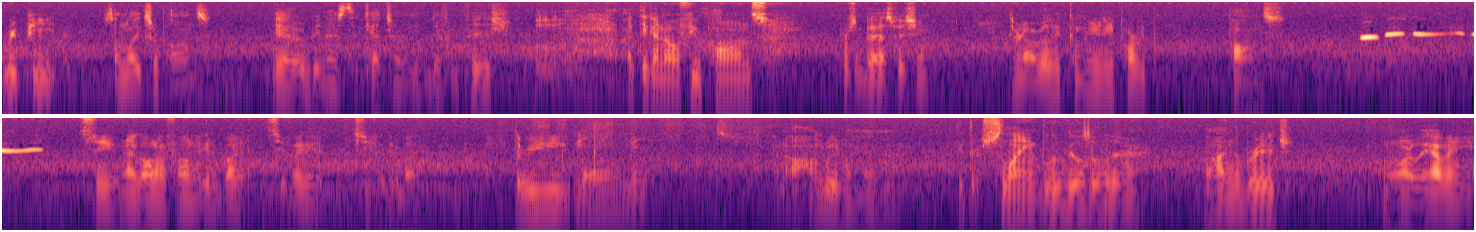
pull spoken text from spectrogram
repeat some lakes or ponds. Yeah, it would be nice to catch on different fish. I think I know a few ponds for some bass fishing. They're not really community park ponds. Let's see, when I go on my phone, I get a bite. Let's see if I get, let's see if I get a bite. Three more minutes. I'm not hungry no more. I think they're slaying bluegills over there behind the bridge. I don't really have any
